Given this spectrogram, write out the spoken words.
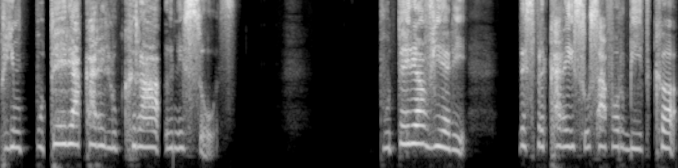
prin puterea care lucra în Isus, puterea învierii despre care Isus a vorbit că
